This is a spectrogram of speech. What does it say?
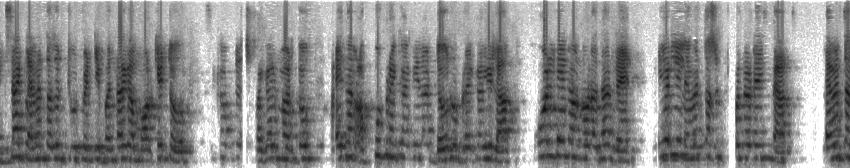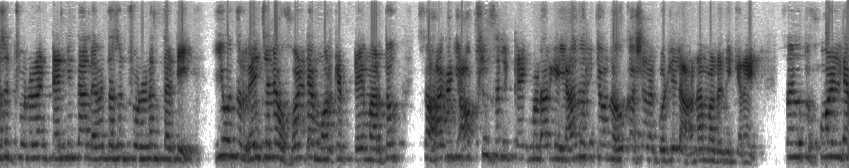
Exact eleven thousand two twenty ಬಂದಾಗ ಮಾರ್ಕೆಟ್ ಸಿಕ್ಕಾಪಟ್ಟೆ ಸ್ಟ್ರಗಲ್ ಮಾಡ್ತು. ಐದರ್ ಅಪ್ ಬ್ರೇಕ್ ಆಗಿಲ್ಲ ಡೌನ್ ಬ್ರೇಕ್ ಆಗಿಲ್ಲ. ಹೋಲ್ ಡೇ ನಾವು ನೋಡೋದಾದ್ರೆ nearly eleven thousand two hundred ಇಂದ eleven thousand two hundred ten ಇಂದ eleven thousand two hundred thirty ಈ ಒಂದು ರೇಂಜ್ ಅಲ್ಲಿ ಹೋಲ್ ಡೇ ಮಾರ್ಕೆಟ್ ಪ್ಲೇ ಮಾಡ್ತು. ಸೊ ಹಾಗಾಗಿ ಆಪ್ಷನ್ಸ್ ಅಲ್ಲಿ ಟ್ರೇಡ್ ಮಾಡೋರಿಗೆ ಯಾವ್ದೇ ರೀತಿಯ ಒಂದು ಅವಕಾಶ ಕೊಡ್ಲಿಲ್ಲ ಹಣ ಮಾಡೋದಕ್ಕೆ ರೈಟ್ ಸೊ ಇವತ್ತು ಹೋಲ್ ಡೇ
